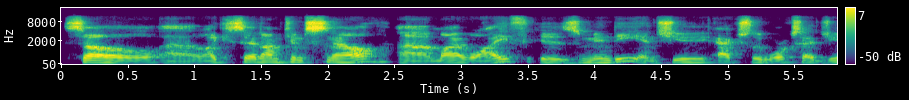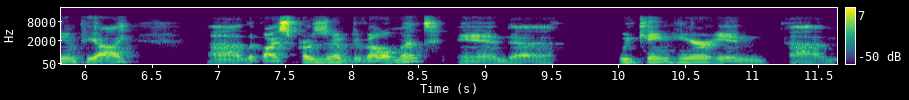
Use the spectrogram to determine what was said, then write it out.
so, uh, like you said, I'm Tim Snell. Uh, my wife is Mindy, and she actually works at GMPI. Uh, the vice president of development, and uh, we came here in um,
